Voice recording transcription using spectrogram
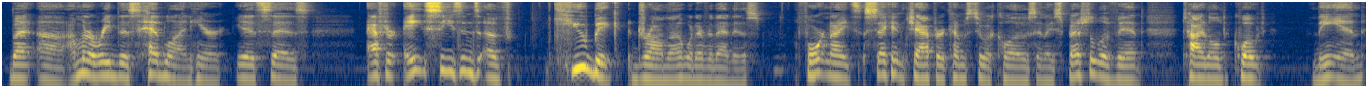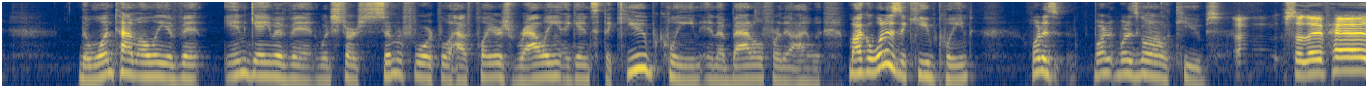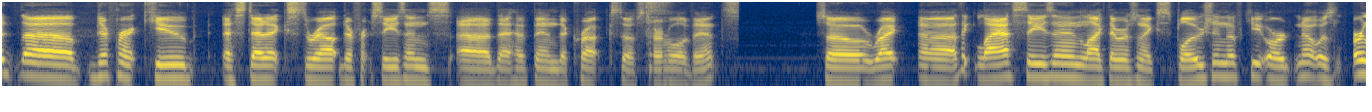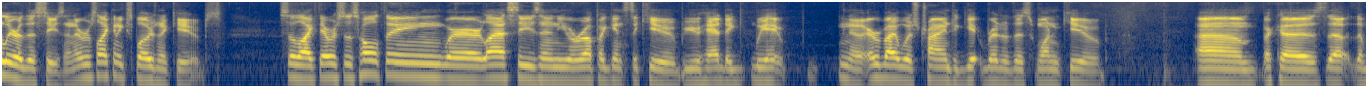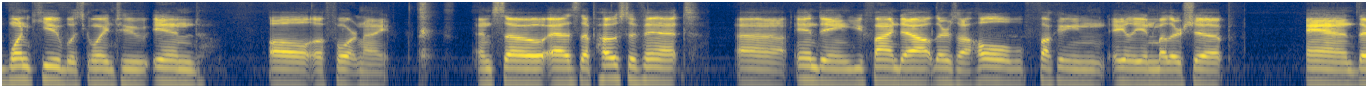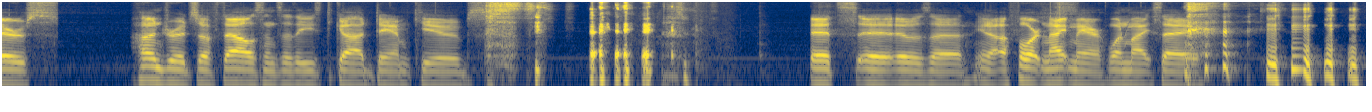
But uh, I'm going to read this headline here. It says After eight seasons of cubic drama, whatever that is, Fortnite's second chapter comes to a close in a special event titled, quote, The End. The one time only event, in game event, which starts December 4th, will have players rallying against the Cube Queen in a battle for the island. Michael, what is the Cube Queen? What is what, what is going on with cubes? So they've had uh, different cube aesthetics throughout different seasons uh, that have been the crux of several events. So right, uh, I think last season, like there was an explosion of cube, or no, it was earlier this season. There was like an explosion of cubes. So like there was this whole thing where last season you were up against the cube. You had to we, you know, everybody was trying to get rid of this one cube, um, because the the one cube was going to end all of Fortnite. And so as the post event uh, ending, you find out there's a whole fucking alien mothership, and there's hundreds of thousands of these goddamn cubes. it's it, it was a you know a Fort nightmare, one might say.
